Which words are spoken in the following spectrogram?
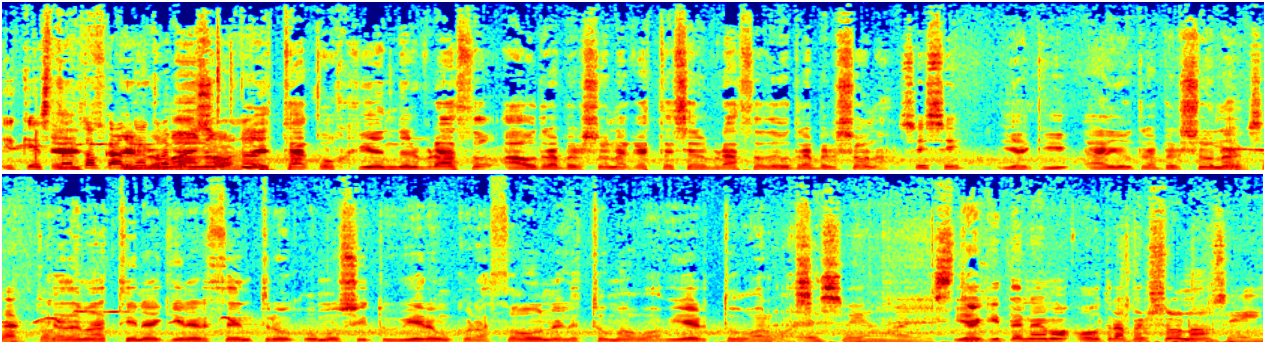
Y que está el, tocando el a otra romano persona. le está cogiendo el brazo a otra persona, que este es el brazo de otra persona. Sí, sí. Y aquí hay otra persona Exacto. que además tiene aquí en el centro como si tuviera un corazón, el estómago abierto o algo así. Eso ya no lo he visto. Y aquí tenemos otra persona, Sí,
